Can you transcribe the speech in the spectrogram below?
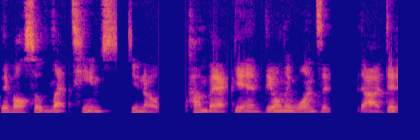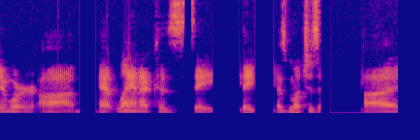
they've also let teams, you know, come back in. The only ones that uh, didn't were uh, Atlanta because they they as much as uh,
